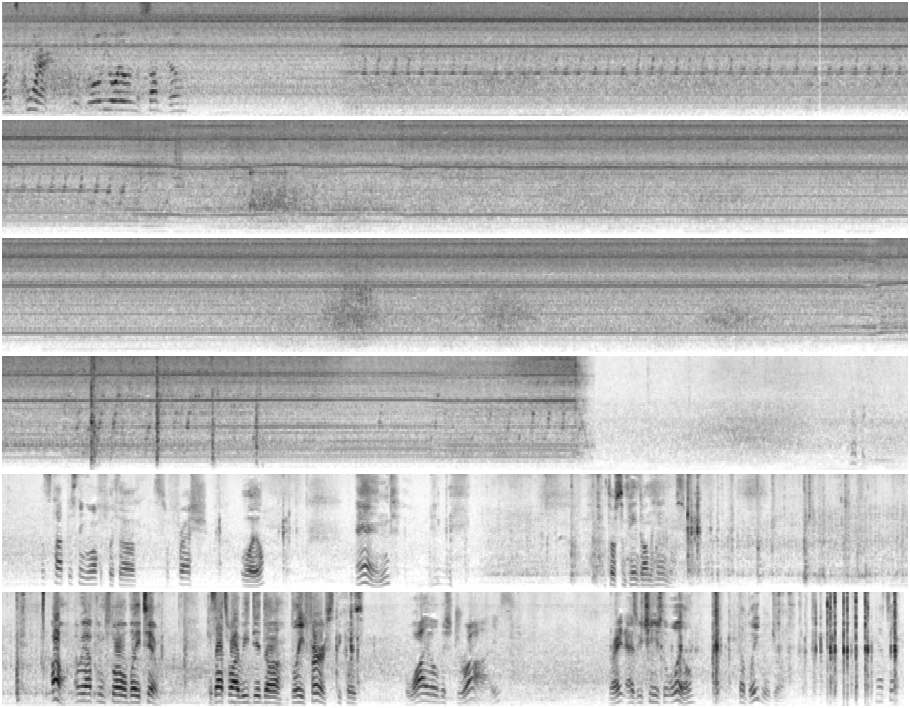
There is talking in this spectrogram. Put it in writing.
On its corner, just roll the oil and the sump goes. Perfect. Let's top this thing off with uh, some fresh oil and throw some paint on the handles. Oh, and we have to install a blade too. Because that's why we did the blade first, because while this dries, right, as we change the oil, the blade will dry. That's it.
